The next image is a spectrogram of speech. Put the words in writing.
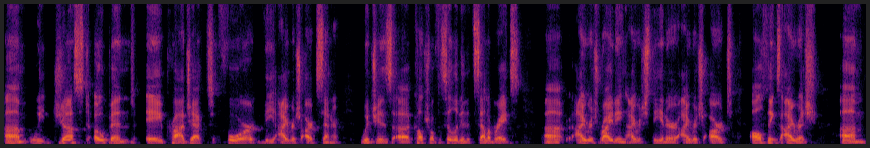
um, we just opened a project for the irish arts center which is a cultural facility that celebrates uh, Irish writing, Irish theater, Irish art, all things Irish. Um,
